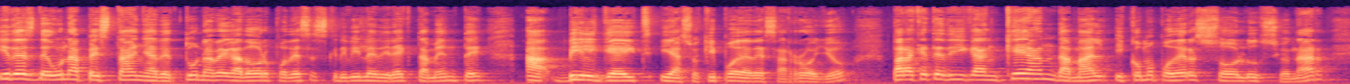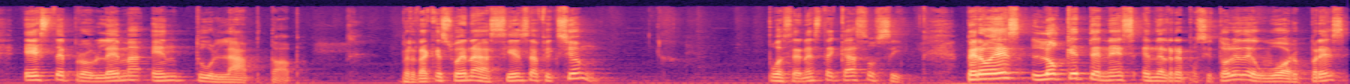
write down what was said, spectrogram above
y desde una pestaña de tu navegador podés escribirle directamente a Bill Gates y a su equipo de desarrollo para que te digan qué anda mal y cómo poder solucionar este problema en tu laptop. ¿Verdad que suena a ciencia ficción? Pues en este caso sí. Pero es lo que tenés en el repositorio de WordPress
